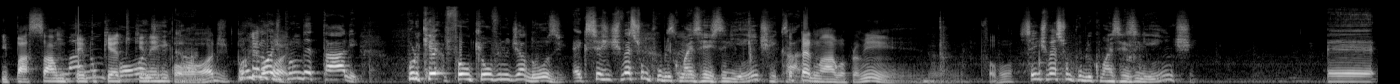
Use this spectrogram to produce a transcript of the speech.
e passar um Mas tempo não quieto que pode, nem Ricardo. pode, por não que pode, não por pode? um detalhe. Porque foi o que houve no dia 12. É que se a gente tivesse um público mais resiliente, Você Ricardo. pega uma água pra mim, por favor? Se a gente tivesse um público mais resiliente, é,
